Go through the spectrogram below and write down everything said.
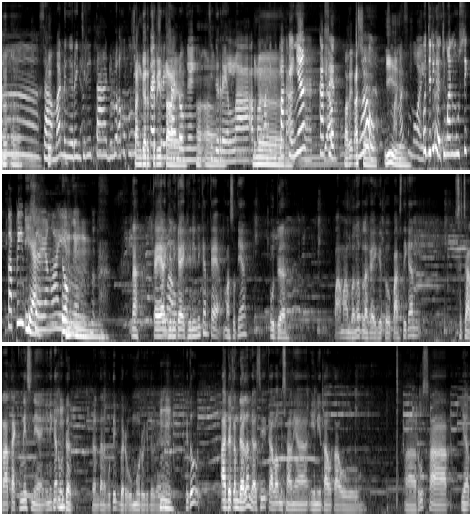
Heeh. Sama dengerin cerita dulu aku punya Sanggar kita cerita ya. dongeng Heeh. Cinderella apalah Bener. itu Pakainya kaset. Ya, Pakai kaset. Wow, Iya. semua Oh, jadi nggak cuma musik tapi Iya, bisa yang lain. dongeng. Hmm. Nah, kayak gini kayak gini nih kan kayak maksudnya udah paham banget lah kayak gitu. Pasti kan secara teknis nih ya, ini kan udah dalam tanda kutip berumur gitu kan. Hmm. Itu ada kendala nggak sih kalau misalnya ini tahu-tahu uh, rusak? Ya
